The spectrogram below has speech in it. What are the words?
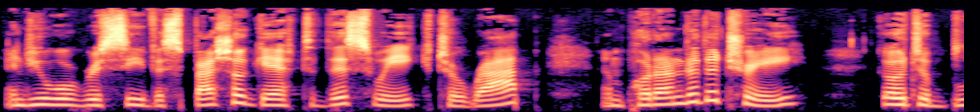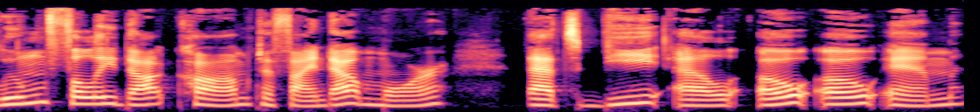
and you will receive a special gift this week to wrap and put under the tree. Go to bloomfully.com to find out more. That's B L O O M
